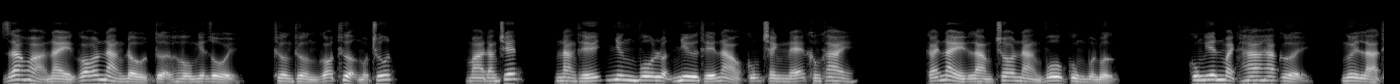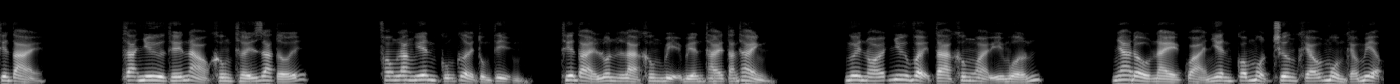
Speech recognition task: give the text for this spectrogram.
Gia hỏa này gõ nàng đầu tựa hồ nghiện rồi, thường thường gõ thượng một chút. Mà đáng chết, nàng thế nhưng vô luận như thế nào cũng tranh né không khai. Cái này làm cho nàng vô cùng buồn bực. Cung yên mạch ha ha cười, ngươi là thiên tài. Ta như thế nào không thấy ra tới. Phong lang yên cũng cười tủm tỉm, thiên tài luôn là không bị biến thái tán thành. Ngươi nói như vậy ta không ngoài ý muốn. Nha đầu này quả nhiên có một trương khéo mồm khéo miệng.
